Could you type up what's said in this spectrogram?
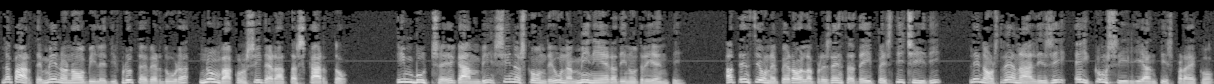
La parte meno nobile di frutta e verdura non va considerata scarto in bucce e gambi si nasconde una miniera di nutrienti. Attenzione però alla presenza dei pesticidi, le nostre analisi e i consigli antispreco.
